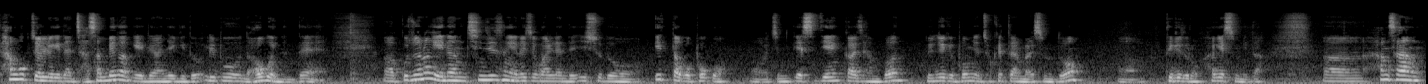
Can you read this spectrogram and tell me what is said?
한국전력에 대한 자산 매각에 대한 얘기도 일부 나오고 있는데 어, 꾸준하게 이런 신재생 에너지 관련된 이슈도 있다고 보고 어, 지금 SDN까지 한번 눈여겨보면 좋겠다는 말씀도 어, 드리도록 하겠습니다. 어, 항상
